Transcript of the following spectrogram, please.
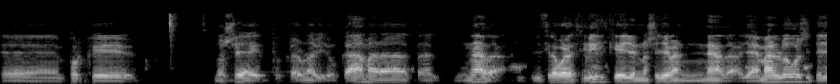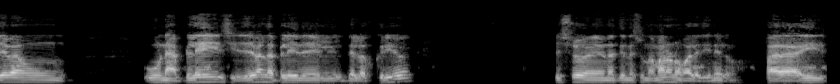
eh, porque, no sé, pues claro, una videocámara, tal, nada. Dice la Guardia Civil que ellos no se llevan nada. Y además luego si te llevan un, una Play, si te llevan la Play de los críos, eso en una tienda de segunda mano no vale dinero. Para ir,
